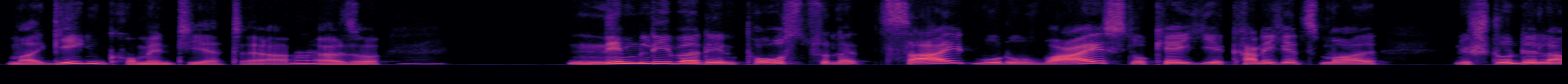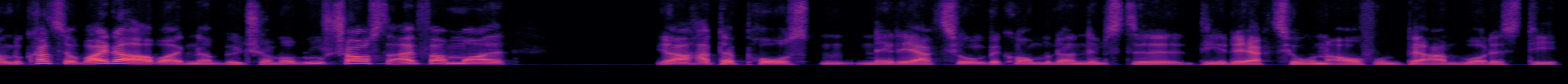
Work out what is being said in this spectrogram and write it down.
mal gegenkommentiert. Ja? Mhm. Also mhm. nimm lieber den Post zu einer Zeit, wo du weißt, okay, hier kann ich jetzt mal eine Stunde lang, du kannst ja weiterarbeiten am Bildschirm, aber du schaust einfach mal, ja, hat der Post eine Reaktion bekommen und dann nimmst du die Reaktion auf und beantwortest die.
